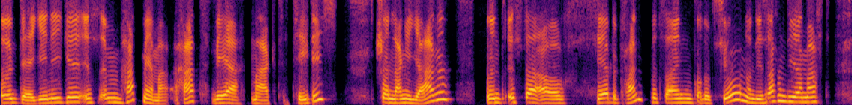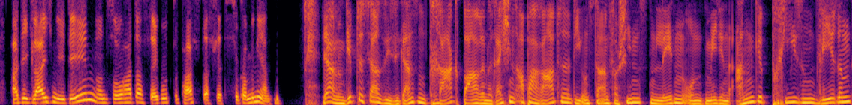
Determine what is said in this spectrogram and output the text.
Und derjenige ist im Hardware- Hardware-Markt tätig, schon lange Jahre und ist da auch sehr bekannt mit seinen Produktionen und die Sachen, die er macht, hat die gleichen Ideen und so hat das sehr gut gepasst, das jetzt zu kombinieren. Ja, nun gibt es ja diese ganzen tragbaren Rechenapparate, die uns da in verschiedensten Läden und Medien angepriesen wären.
